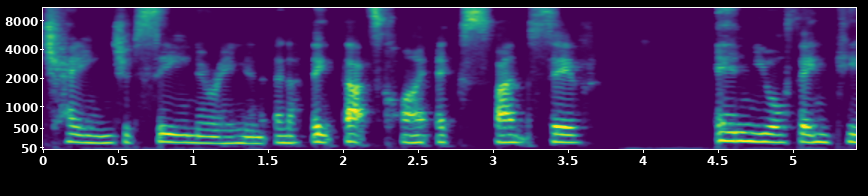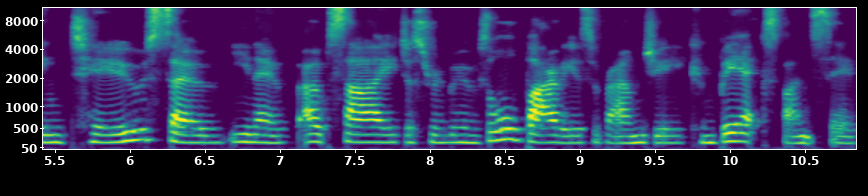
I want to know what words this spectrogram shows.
change of scenery. And, and I think that's quite expansive in your thinking too. So, you know, outside just removes all barriers around you, can be expansive.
